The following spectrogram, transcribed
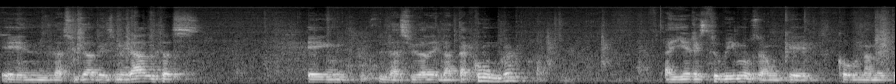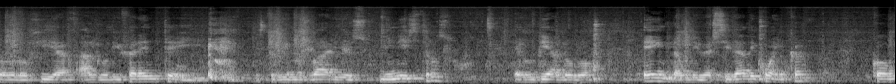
en la ciudad de Esmeraldas, en la ciudad de La Tacunga. Ayer estuvimos, aunque con una metodología algo diferente, y estuvimos varios ministros en un diálogo en la Universidad de Cuenca con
